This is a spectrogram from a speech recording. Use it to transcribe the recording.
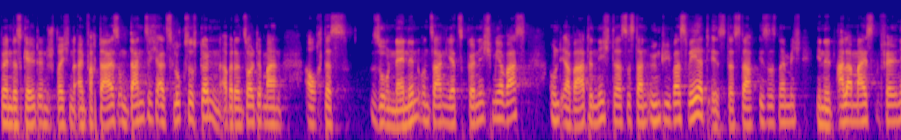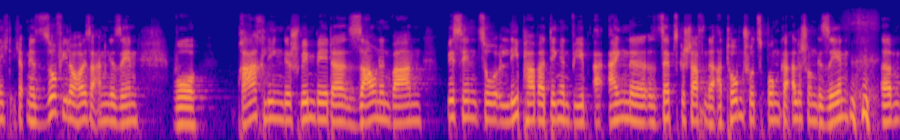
wenn das Geld entsprechend einfach da ist und dann sich als Luxus gönnen. Aber dann sollte man auch das so nennen und sagen, jetzt gönne ich mir was und erwarte nicht, dass es dann irgendwie was wert ist. Das darf, ist es nämlich in den allermeisten Fällen nicht. Ich habe mir so viele Häuser angesehen, wo brachliegende Schwimmbäder, Saunen waren, bis hin zu Liebhaberdingen wie eigene selbstgeschaffene Atomschutzbunker, alles schon gesehen. ähm,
